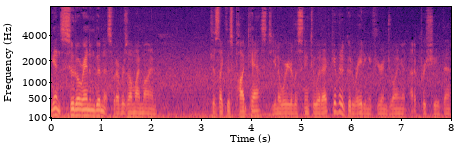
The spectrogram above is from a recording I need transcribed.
Again, pseudo random goodness, whatever's on my mind. Just like this podcast, you know where you're listening to it at. Give it a good rating if you're enjoying it. I'd appreciate that.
